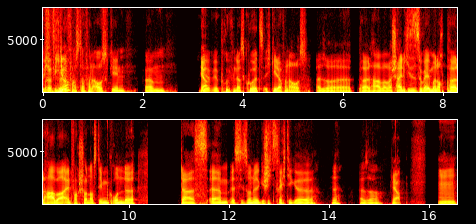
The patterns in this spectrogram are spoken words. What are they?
Oder ich wieder? würde fast davon ausgehen. Ähm, ja. wir, wir, prüfen das kurz. Ich gehe davon aus. Also äh, Pearl Harbor. Wahrscheinlich ist es sogar immer noch Pearl Harbor, einfach schon aus dem Grunde, dass ähm, es so eine geschichtsträchtige, ne? Also. Ja. Mhm.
